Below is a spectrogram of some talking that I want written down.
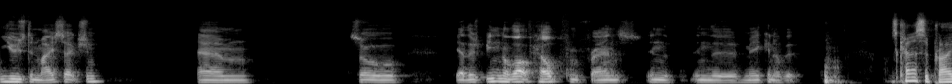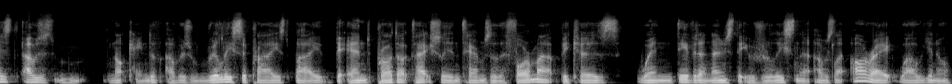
used in my section. Um, so yeah, there's been a lot of help from friends in the in the making of it. I was kind of surprised. I was not kind of, I was really surprised by the end product actually in terms of the format because when David announced that he was releasing it, I was like, all right, well, you know,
